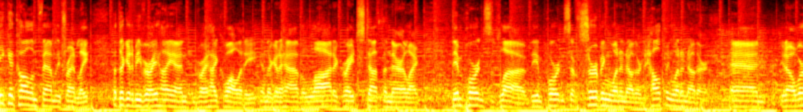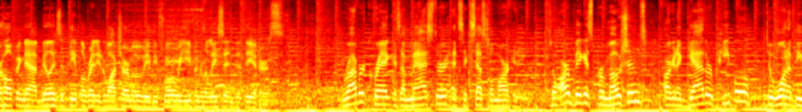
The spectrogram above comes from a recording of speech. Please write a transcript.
You could call them family friendly, but they're going to be very high end and very high quality, and they're going to have a lot of great stuff in there like the importance of love, the importance of serving one another and helping one another. And, you know, we're hoping to have millions of people ready to watch our movie before we even release it into theaters. Robert Craig is a master at successful marketing. So our biggest promotions are going to gather people to want to be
